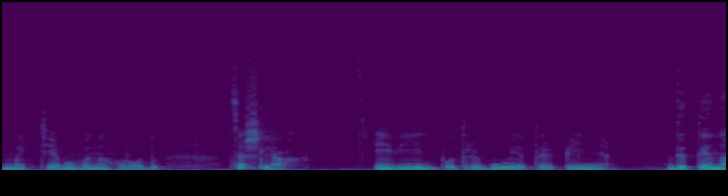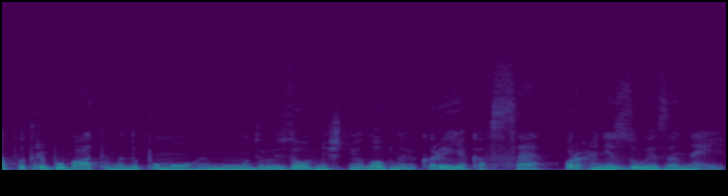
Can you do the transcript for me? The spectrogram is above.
миттєву винагороду. Це шлях, і він потребує терпіння. Дитина потребуватиме допомоги мудрої зовнішньої лобної кори, яка все організує за неї.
